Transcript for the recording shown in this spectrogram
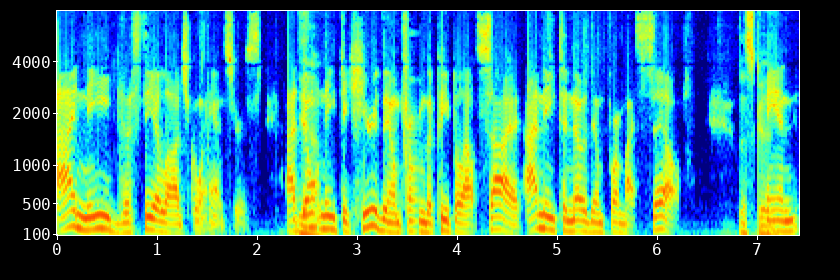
i need the theological answers i Yeah. don't need to hear them from the people outside i need to know them for myself That's good. and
